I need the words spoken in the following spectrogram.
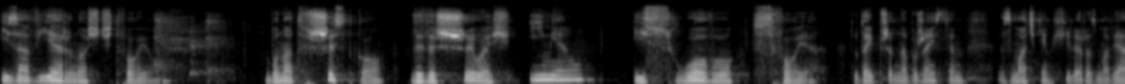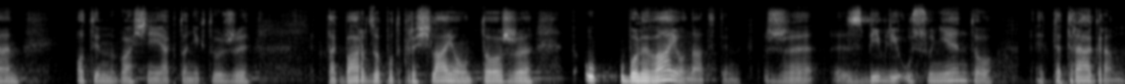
i za wierność Twoją, bo nad wszystko wywyższyłeś imię i słowo swoje. Tutaj przed nabożeństwem z Maćkiem chwilę rozmawiałem o tym właśnie, jak to niektórzy tak bardzo podkreślają to, że ubolewają nad tym, że z Biblii usunięto tetragram,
